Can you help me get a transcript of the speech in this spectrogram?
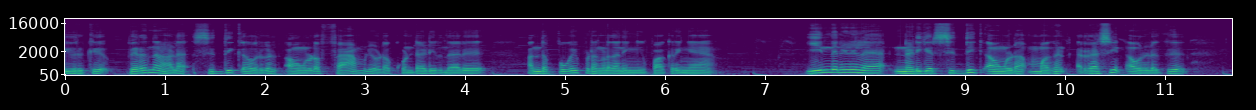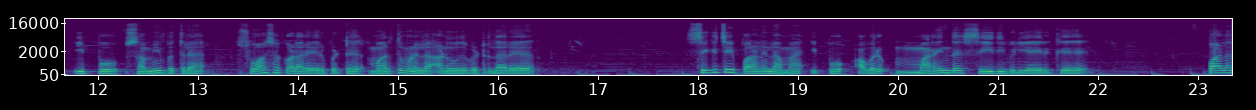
இவருக்கு பிறந்த நாளை சித்திக் அவர்கள் அவங்களோட ஃபேமிலியோட கொண்டாடி இருந்தார். அந்த புகைப்படங்களை தான் நீங்கள் பார்க்குறீங்க இந்த நிலையில் நடிகர் சித்திக் அவங்களோட மகன் ரஷீன் அவர்களுக்கு இப்போது சமீபத்தில் சுவாச கோளாறு ஏற்பட்டு மருத்துவமனையில் அனுமதிப்பட்டிருந்தார் சிகிச்சை பலன் இல்லாமல் இப்போது அவர் மறைந்த செய்தி வெளியே இருக்குது பல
